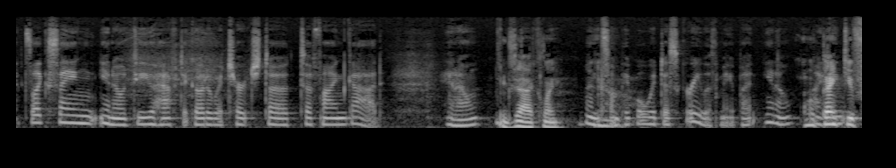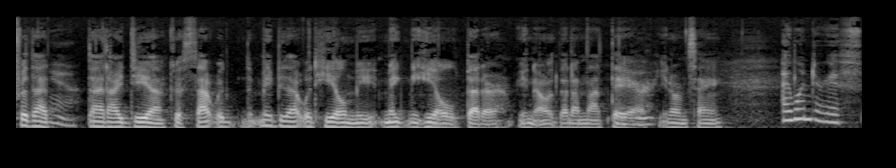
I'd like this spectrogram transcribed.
it's like saying, you know, do you have to go to a church to to find God? You know, Exactly. and Yeah. some people would disagree with me, but you know, Well, I thank you for that Yeah. that idea because that would maybe that would heal me, make me heal better. You know that I'm not there. Mm-hmm. You know what I'm saying? I wonder if,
